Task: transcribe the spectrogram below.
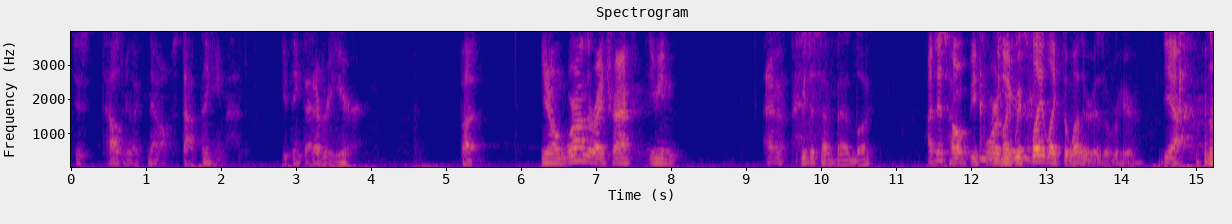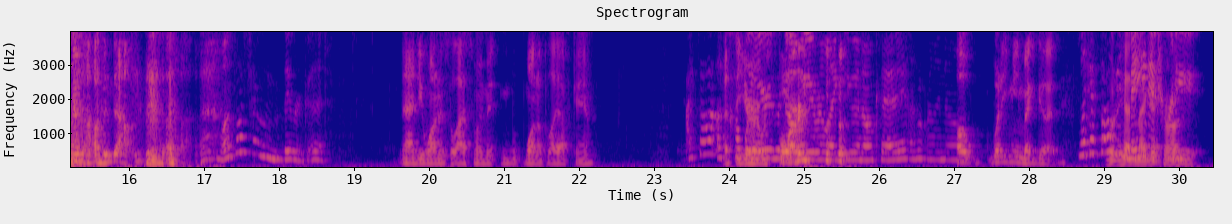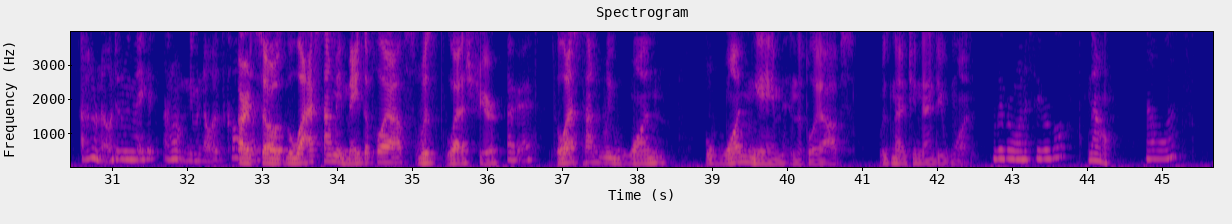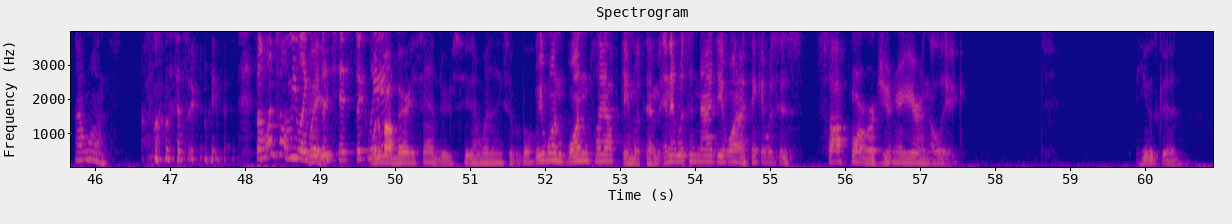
just tells me like, no, stop thinking that. You think that every year. But you know, we're on the right track. I mean, I don't, We just have bad luck. I just hope before like we year. play like the weather is over here. yeah, up and down. When's the last time they were good? Ninety one is the last time we won a playoff game. I thought a That's couple year years was ago born. we were like doing okay. I don't really know. Oh, what do you mean by good? like I thought When we, we had made it Megatron. pretty. I don't know. Did we make it? I don't even know what it's called. All right, Like- so the last time we made the playoffs was last year. okay. The last time we won one game in the playoffs was 1991. Have we ever won a Super Bowl? No, Not once. not once. Oh, that's really bad. Someone told me like Wait, statistically. What about Barry Sanders? He didn't win any Super Bowl. We won one playoff game with him, and it was in 91. I think it was his sophomore or junior year in the league. He was good.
